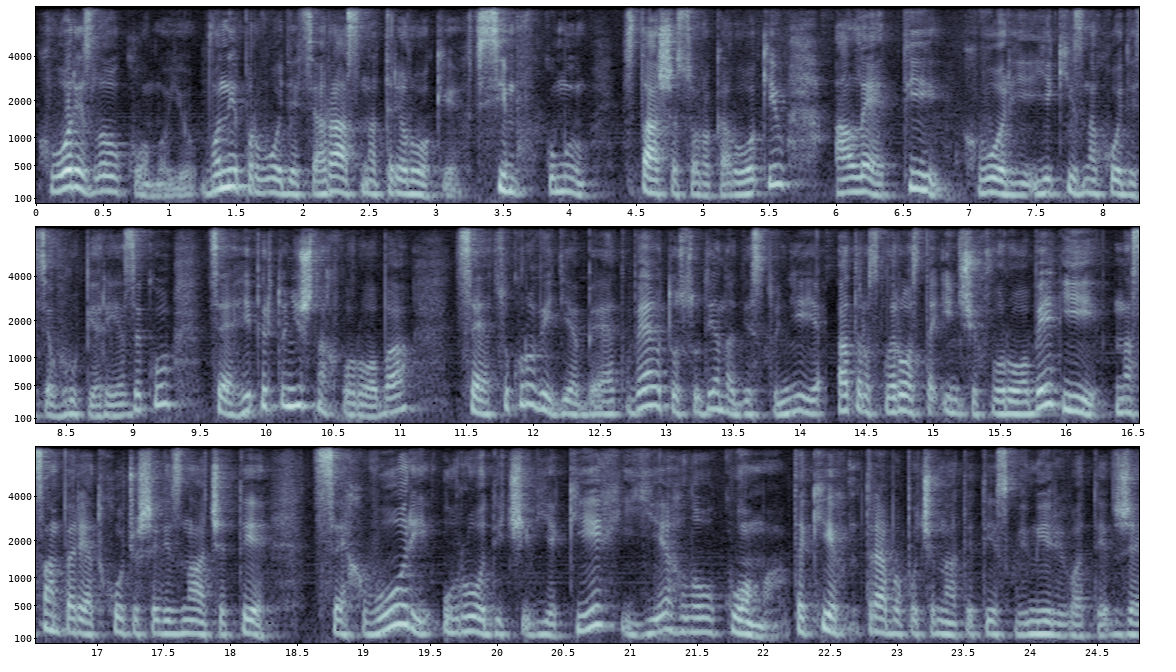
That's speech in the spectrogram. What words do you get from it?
хворих з глаукомою. Вони проводяться раз на три роки всім, кому старше 40 років, але ті хворі, які знаходяться в групі ризику, це гіпертонічна хвороба, це цукровий діабет, веотосудинна дистонія, атеросклероз та інші хвороби. І насамперед хочу ще відзначити, це хворі, у родичів яких є глаукома. Таких треба починати тиск вимірювати вже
